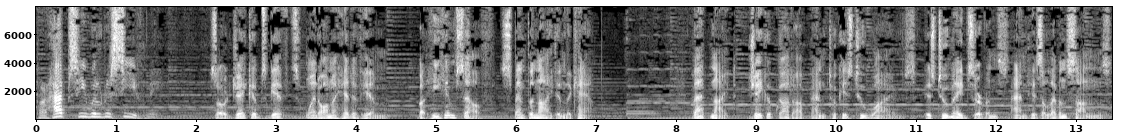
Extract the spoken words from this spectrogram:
perhaps he will receive me. So Jacob's gifts went on ahead of him, but he himself spent the night in the camp. That night Jacob got up and took his two wives, his two maidservants, and his eleven sons,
